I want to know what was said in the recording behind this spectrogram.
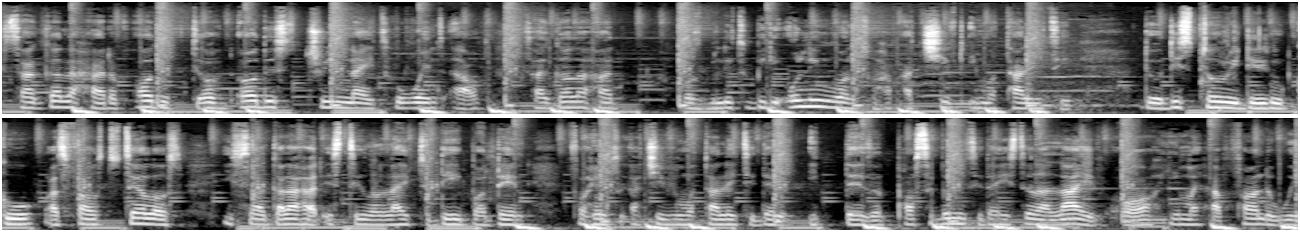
Sir Galahad of all the of all these three knights who went out, Sir Galahad was believed to be the only one to have achieved immortality. Though this story didn't go as far as to tell us if Sir Galahad is still alive today, but then for him to achieve immortality, then it, there's a possibility that he's still alive, or he might have found a way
